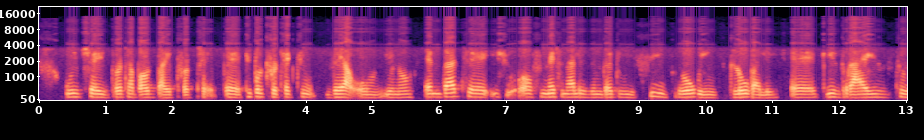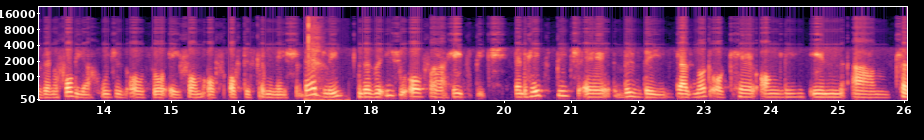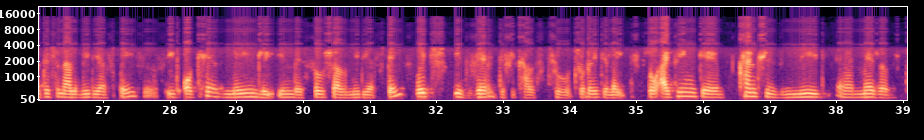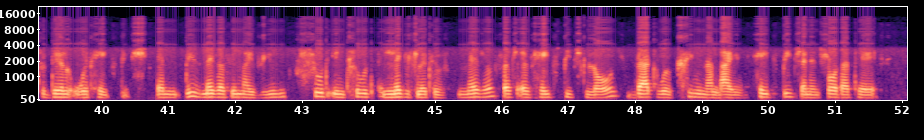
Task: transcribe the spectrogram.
which is brought about by uh, people protecting their own, you know. And that uh, issue of nationalism that we see growing globally uh, gives rise to xenophobia, which is also a form of, of discrimination. Thirdly, there's the issue of uh, hate speech. And hate speech uh, these days does not occur only in um, traditional media spaces. It occurs mainly in the social media space, which is very difficult to, to regulate. So I think uh, countries need uh, measures to deal with hate speech. And these measures, in my view, should include legislative measures such as hate speech laws that will criminalize hate speech and ensure that uh,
